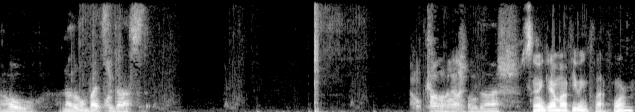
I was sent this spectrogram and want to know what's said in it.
Oh, another one bites the dust. oh come Oh, on! Oh gosh. Just gonna get on my viewing platform.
